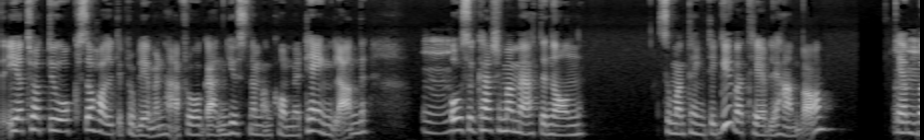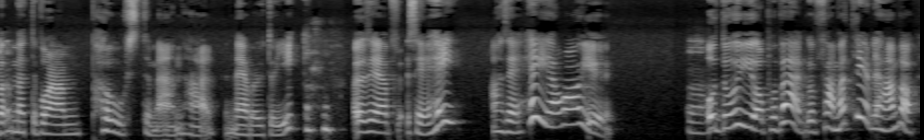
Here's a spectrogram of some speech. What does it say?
jag tror att du också har lite problem med den här frågan just när man kommer till England. Mm. Och så kanske man möter någon som man tänkte, gud vad trevlig han var. Jag Mm. b- mötte våran postman här när jag var ute och gick. Och så jag säger hej. Han säger hej, how are you? Mm. Och då är jag på väg och fan vad trevlig han var.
